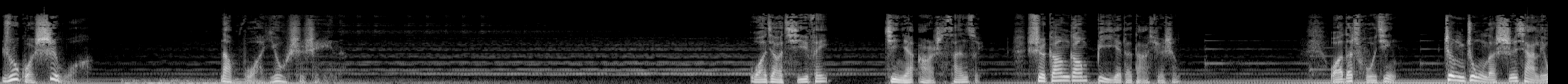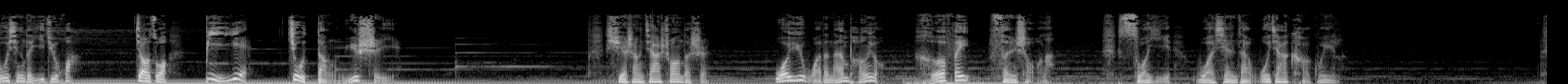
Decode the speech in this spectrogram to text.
如果是我，那我又是谁呢？我叫齐飞，今年二十三岁，是刚刚毕业的大学生。我的处境正中了时下流行的一句话，叫做“毕业就等于失业”。雪上加霜的是，我与我的男朋友何飞分手了，所以我现在无家可归了。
